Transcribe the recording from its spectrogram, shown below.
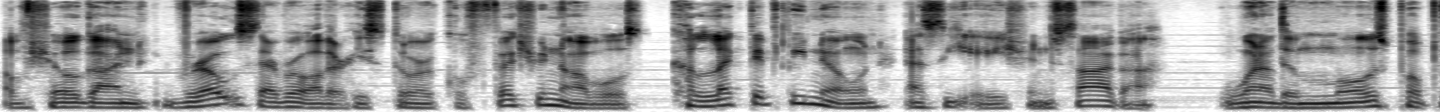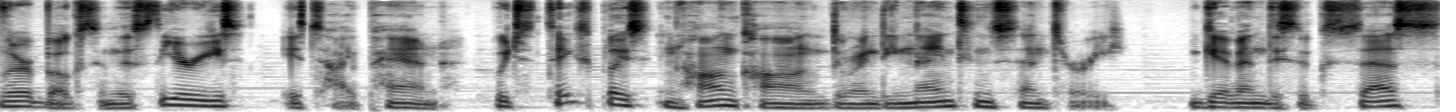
of Shogun, wrote several other historical fiction novels collectively known as the Asian Saga. One of the most popular books in this series is Tai-Pan, which takes place in Hong Kong during the 19th century. Given the success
